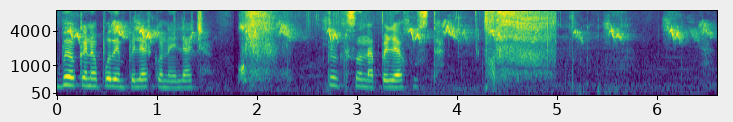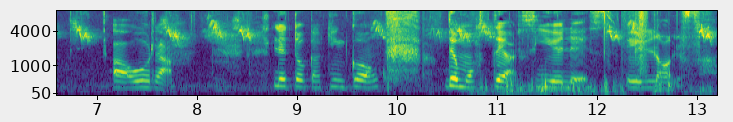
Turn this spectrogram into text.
Veo que no pueden pelear con el hacha. Creo que es una pelea justa. Ahora le toca a King Kong demostrar si él es el alfa.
